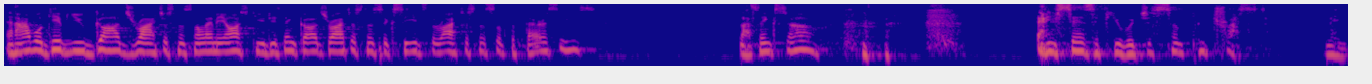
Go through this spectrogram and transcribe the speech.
and I will give you God's righteousness. Now, let me ask you do you think God's righteousness exceeds the righteousness of the Pharisees? I think so. and he says, if you would just simply trust me,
